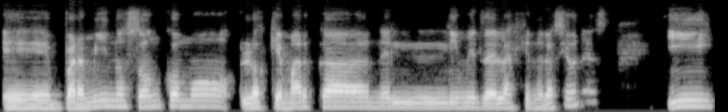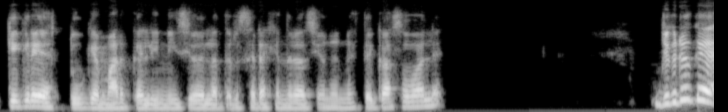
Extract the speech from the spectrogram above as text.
eh, para mí no son como los que marcan el límite de las generaciones. ¿Y qué crees tú que marca el inicio de la tercera generación en este caso, Vale? Yo creo que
